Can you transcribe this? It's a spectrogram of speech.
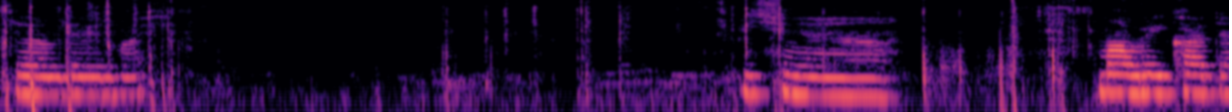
Kerem Demirbay. Bitmiyor ya. Mauro Icardi.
